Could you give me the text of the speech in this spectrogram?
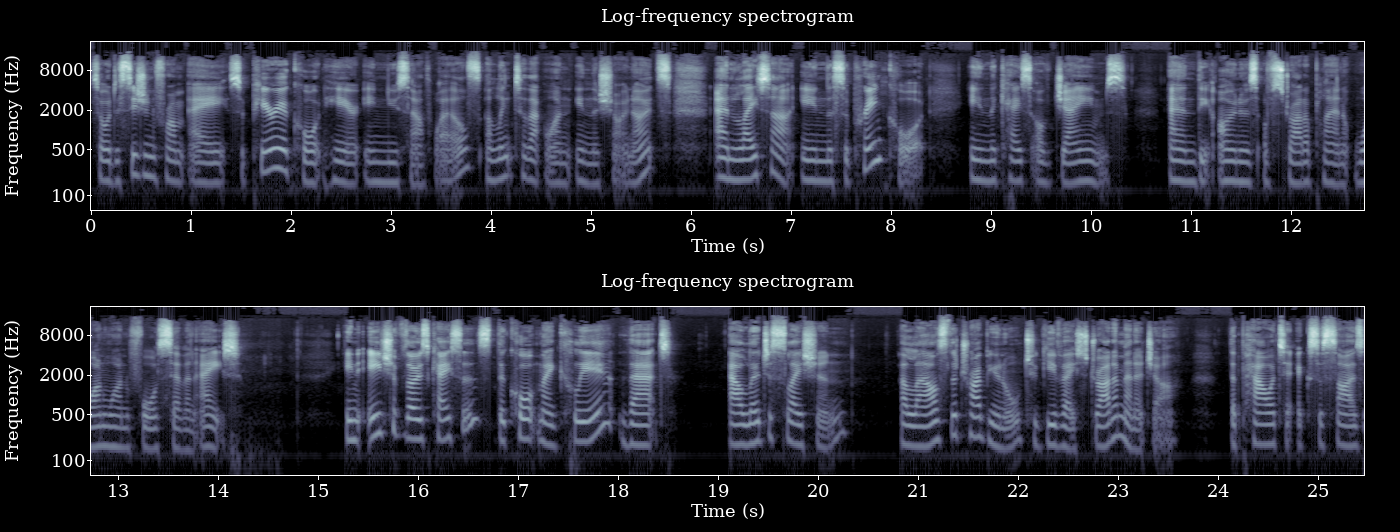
So, a decision from a superior court here in New South Wales, a link to that one in the show notes, and later in the Supreme Court in the case of James and the owners of Strata Plan 11478. In each of those cases, the court made clear that our legislation allows the tribunal to give a strata manager the power to exercise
